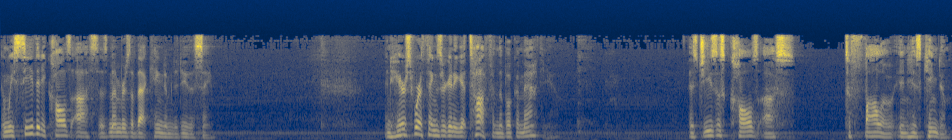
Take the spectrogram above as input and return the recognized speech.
And we see that he calls us as members of that kingdom to do the same. And here's where things are going to get tough in the book of Matthew. As Jesus calls us to follow in his kingdom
